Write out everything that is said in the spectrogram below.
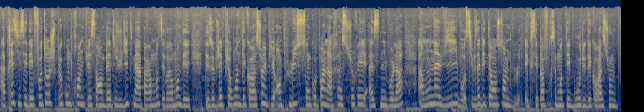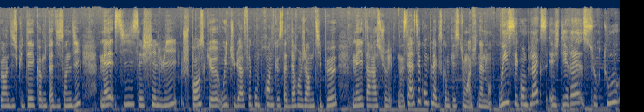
Après, si c'est des photos, je peux comprendre que ça embête Judith, mais apparemment, c'est vraiment des, des objets purement de décoration, et puis en plus, son copain l'a rassuré à ce niveau-là. À mon avis, bon, si vous habitez ensemble et que c'est pas forcément tes goûts de décoration, vous pouvez en discuter, comme t'as dit Sandy, mais si c'est chez lui, je pense que oui, tu lui as fait comprendre que ça te dérangeait un petit peu, mais il t'a rassuré. C'est assez complexe comme question, hein, finalement. Oui, c'est complexe et je dirais surtout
